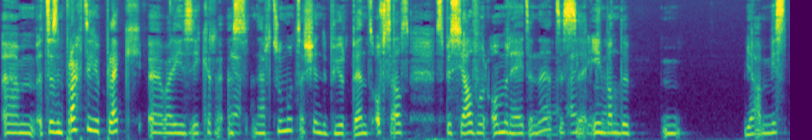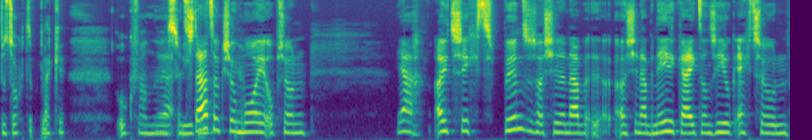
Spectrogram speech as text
Um, het is een prachtige plek uh, waar je zeker eens ja. naartoe moet als je in de buurt bent. Of zelfs speciaal voor omrijden. Hè. Ja, het is uh, een wel. van de ja, meest bezochte plekken ook van uh, ja. Het staat ook zo ja. mooi op zo'n ja, uitzichtspunt. Dus als je, naar, als je naar beneden kijkt, dan zie je ook echt zo'n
